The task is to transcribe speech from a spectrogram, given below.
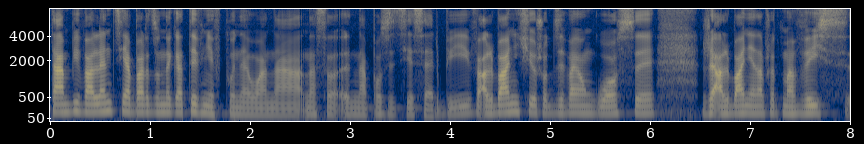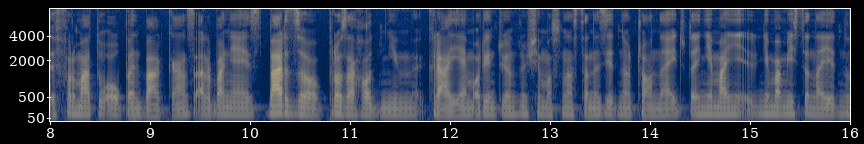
ta ambiwalencja bardzo negatywnie wpłynęła na, na, na pozycję Serbii. W Albanii się już odzywają głosy, że Albania na przykład ma wyjść z formatu Open Balkans. Albania jest bardzo prozachodnim krajem, orientującym się mocno na Stany Zjednoczone i tutaj nie ma, nie ma miejsca na jedno,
